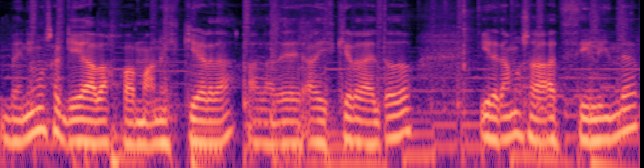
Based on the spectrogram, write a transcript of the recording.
venimos aquí abajo a mano izquierda, a la, de, a la izquierda del todo, y le damos a Add Cylinder.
